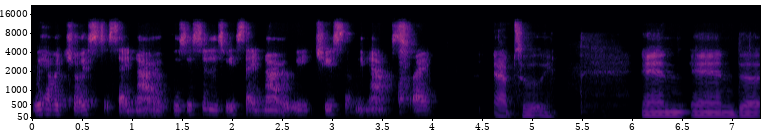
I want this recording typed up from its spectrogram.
we have a choice to say no. Because as soon as we say no, we choose something else, right? Absolutely. And and uh,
